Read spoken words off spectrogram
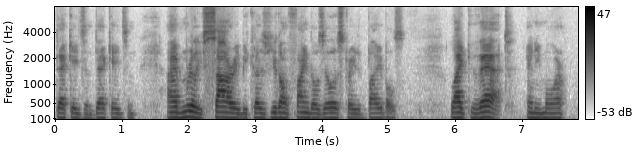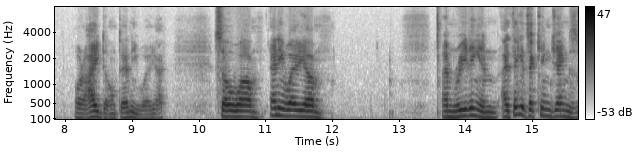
decades and decades, and I'm really sorry because you don't find those illustrated Bibles like that anymore, or I don't anyway. I, so um, anyway, um, I'm reading, and I think it's a King James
